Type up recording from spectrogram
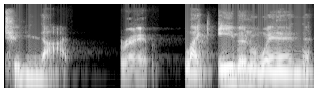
to not. Right. Like, even when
